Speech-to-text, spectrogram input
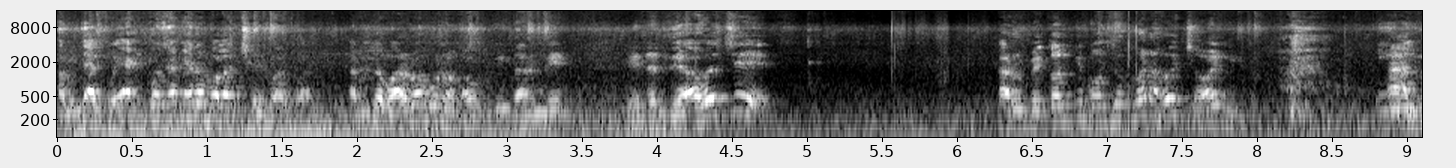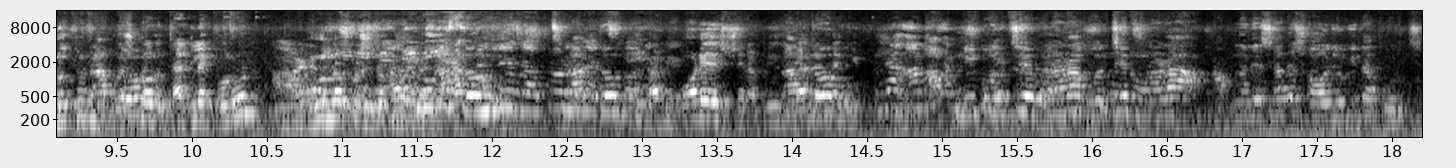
আমি তো এক- কথা কেন বলাচ্ছেন বারবার? আমি তো বারবার বললাম কাউকে কি টার্মিনেট লেটার দেওয়া হয়েছে? কারণ বেতন কি বন্ধ করা হয়েছে? হয়নি হ্যাঁ নতুন প্রশ্ন থাকলে করুন পুরোনো প্রশ্ন আপনি পরে এসছেন আপনি জানেন আপনি বলছেন ওনারা বলছেন ওনারা আপনাদের সাথে সহযোগিতা করছে।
